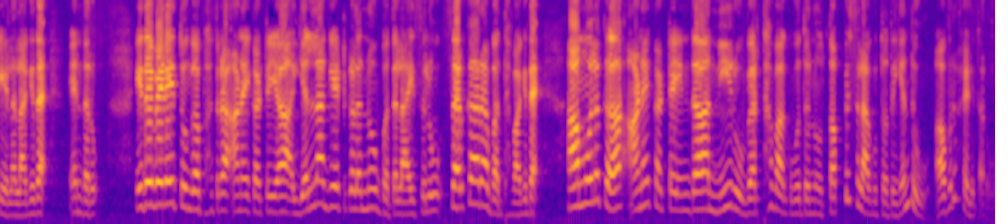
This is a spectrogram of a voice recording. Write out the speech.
ಕೇಳಲಾಗಿದೆ ಎಂದರು. ಇದೇ ವೇಳೆ ತುಂಗಭದ್ರಾ ಅಣೆಕಟ್ಟೆಯ ಎಲ್ಲಾ ಗೇಟ್ಗಳನ್ನು ಬದಲಾಯಿಸಲು ಸರ್ಕಾರ ಬದ್ಧವಾಗಿದೆ ಆ ಮೂಲಕ ಅಣೆಕಟ್ಟೆಯಿಂದ ನೀರು ವ್ಯರ್ಥವಾಗುವುದನ್ನು ತಪ್ಪಿಸಲಾಗುತ್ತದೆ ಎಂದು ಅವರು ಹೇಳಿದರು.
